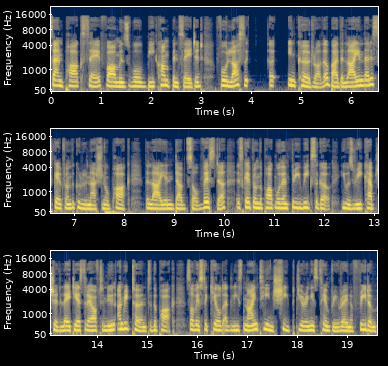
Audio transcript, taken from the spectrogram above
SANParks say farmers will be compensated for loss uh, incurred rather by the lion that escaped from the Karoo National Park. The lion, dubbed Sylvester, escaped from the park more than three weeks ago. He was recaptured late yesterday afternoon and returned to the park. Sylvester killed at least 19 sheep during his temporary reign of freedom.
